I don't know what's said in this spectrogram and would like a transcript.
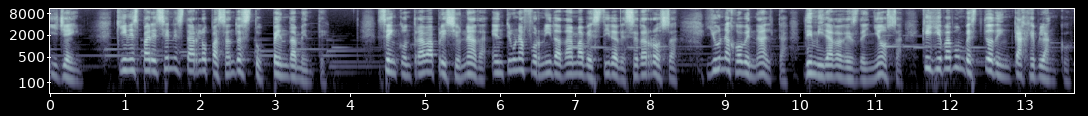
y Jane, quienes parecían estarlo pasando estupendamente se encontraba aprisionada entre una fornida dama vestida de seda rosa y una joven alta, de mirada desdeñosa, que llevaba un vestido de encaje blanco.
